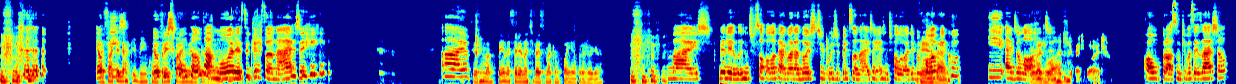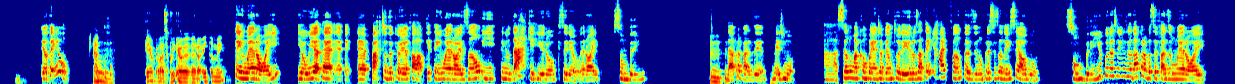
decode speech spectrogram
Eu é só fiz, aquele arquivinho com eu três fiz com tanto amor esse personagem. Ai, Seria uma pena se ele não tivesse uma campanha pra jogar. Mas beleza, a gente só falou até agora dois tipos de personagem. A gente falou alívio Verdade. cômico e E o Edgelord. Edgelord. Edgelord. Qual o próximo que vocês acham? Eu tenho um. Ah, Hum, Tem o clássico que é o herói também. Tem um herói. E eu ia até. É, é- é parte do que eu ia falar, porque tem o heróizão e tem o Dark Hero, que seria o herói sombrio. Uhum. Dá pra fazer, mesmo ah, sendo uma campanha de aventureiros, até em high fantasy, não precisa nem ser algo sombrio, por assim dizer. Dá pra você fazer um herói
